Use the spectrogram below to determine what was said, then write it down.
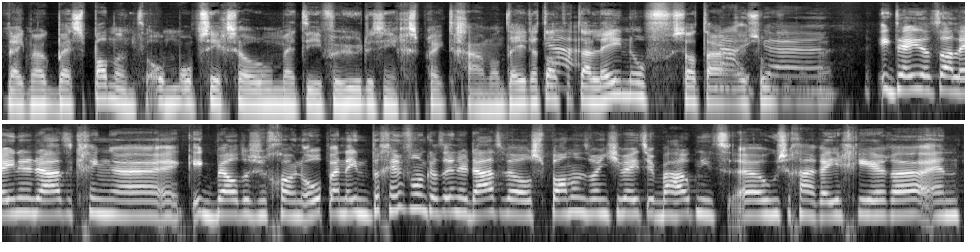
Lijkt me ook best spannend om op zich zo met die verhuurders in gesprek te gaan. Want deed je dat Ja. altijd alleen of zat daar Ja, soms ik, iemand eh, bij? Ik deed dat alleen inderdaad. Ik, ging, eh, ik, ik belde ze gewoon op. En in het begin vond ik dat inderdaad wel spannend. Want je weet überhaupt niet eh, hoe ze gaan reageren. En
